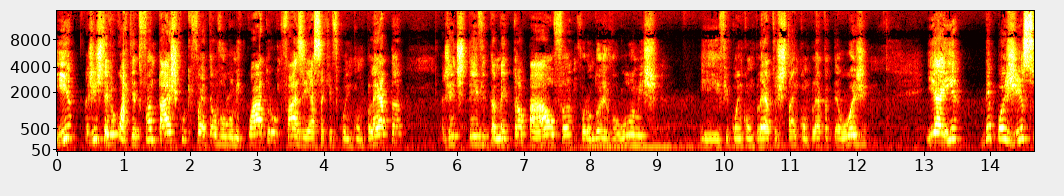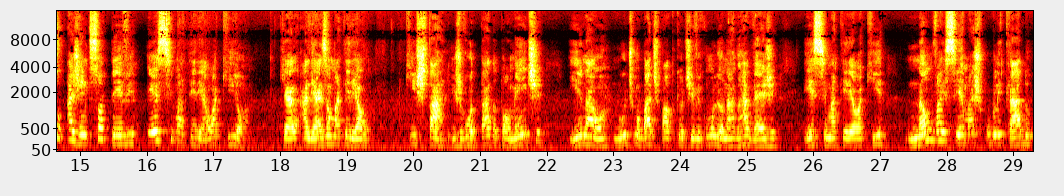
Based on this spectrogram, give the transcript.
E a gente teve o Quarteto Fantástico, que foi até o volume 4, fase essa que ficou incompleta. A gente teve também Tropa Alpha, foram dois volumes, e ficou incompleto, está incompleto até hoje. E aí, depois disso, a gente só teve esse material aqui, ó, que aliás é um material que está esgotado atualmente, e na, no último bate-papo que eu tive com o Leonardo Ravege, esse material aqui não vai ser mais publicado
